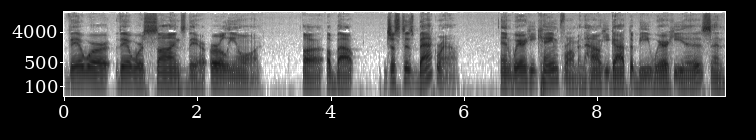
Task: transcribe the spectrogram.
There were there were signs there early on uh, about just his background and where he came from and how he got to be where he is and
